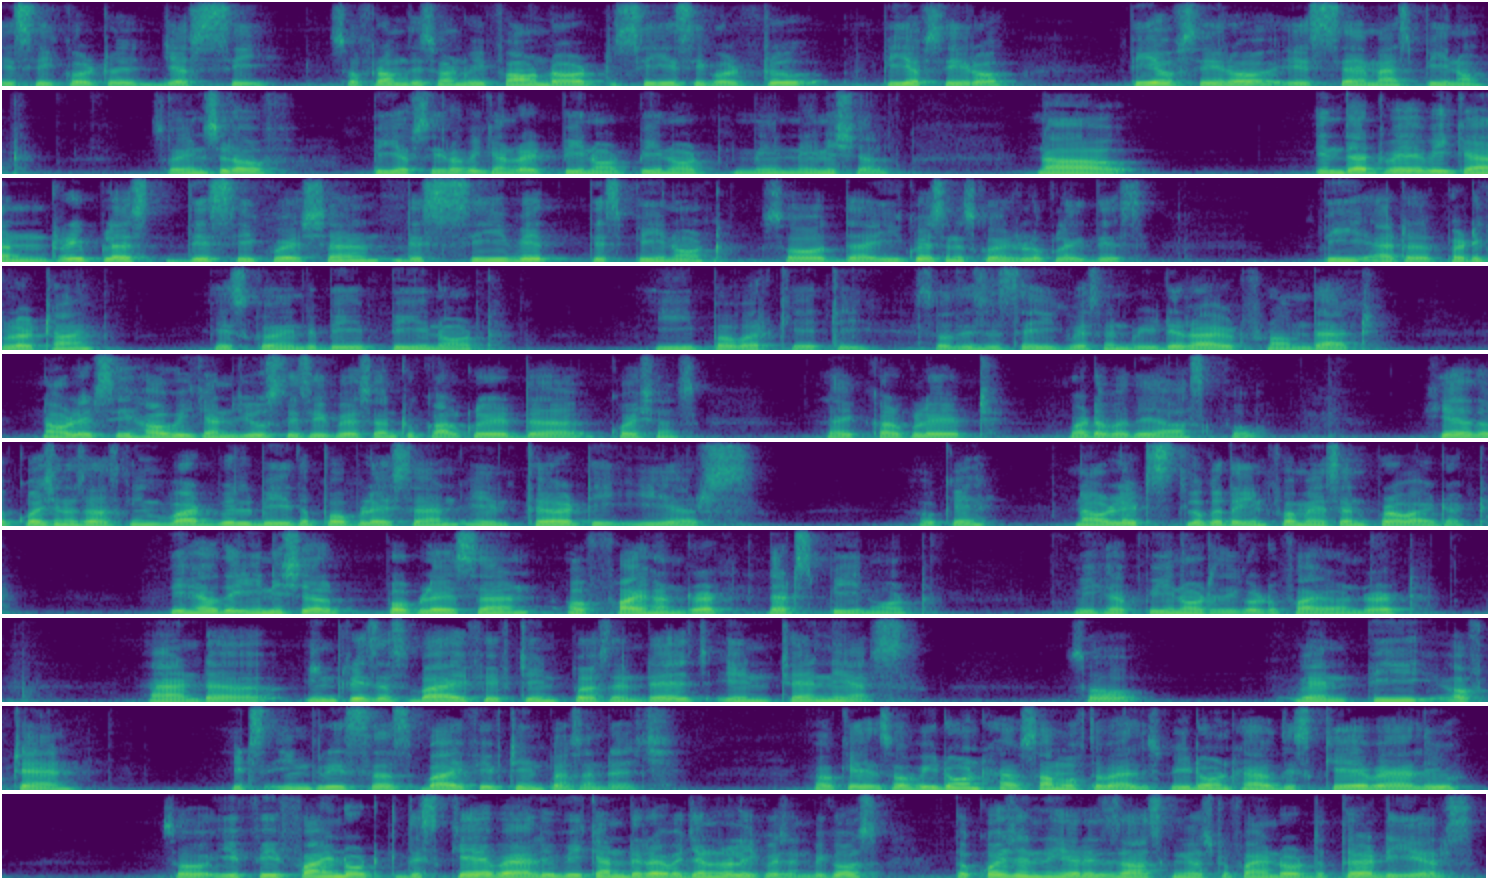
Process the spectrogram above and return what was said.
is equal to just C. So from this one we found out C is equal to P of 0. P of 0 is same as P naught. So instead of P of 0 we can write P naught. P naught mean initial. Now in that way we can replace this equation this C with this P naught. So the equation is going to look like this. P at a particular time is going to be P naught e power kt. So this is the equation we derived from that. Now let's see how we can use this equation to calculate the questions, like calculate whatever they ask for. Here the question is asking what will be the population in 30 years. Okay, now let's look at the information provided. We have the initial population of 500, that's P naught. We have P naught is equal to 500 and uh, increases by 15 percentage in 10 years. So when p of 10 it increases by 15 percentage. Okay so we don't have some of the values. We don't have this k value. So if we find out this k value we can derive a general equation because the question here is asking us to find out the 30 years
